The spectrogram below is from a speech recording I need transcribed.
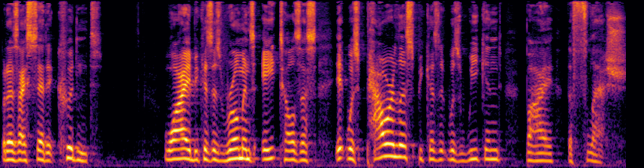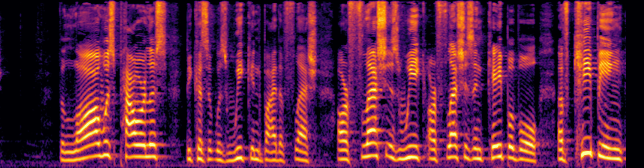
But as I said, it couldn't. Why? Because as Romans 8 tells us, it was powerless because it was weakened by the flesh. The law was powerless because it was weakened by the flesh. Our flesh is weak. Our flesh is incapable of keeping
